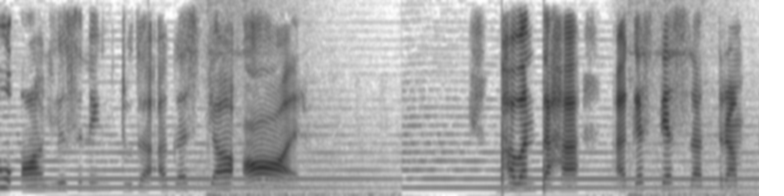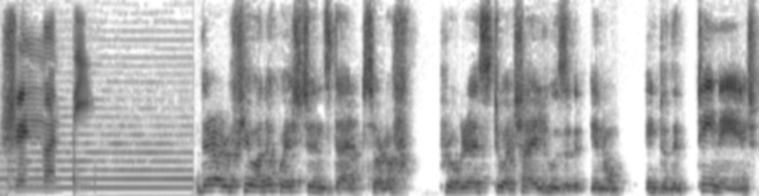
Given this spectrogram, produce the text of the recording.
You are listening to the Agastya R. भवन्तः अगस्त्यसत्रं शृण्वन्ति There are a few other questions that sort of progress to a child who's, you know, into the teenage.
